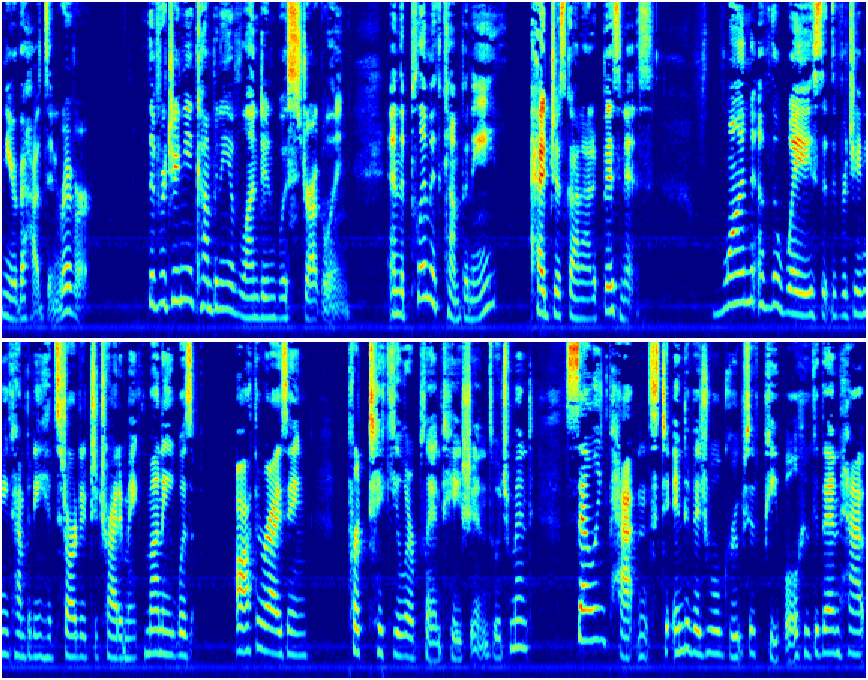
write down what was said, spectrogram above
near the Hudson River. The Virginia Company of London was struggling, and the Plymouth Company had just gone out of business. One of the ways that the Virginia Company had started to try to make money was authorizing particular plantations, which meant selling patents to individual groups of people who could then have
